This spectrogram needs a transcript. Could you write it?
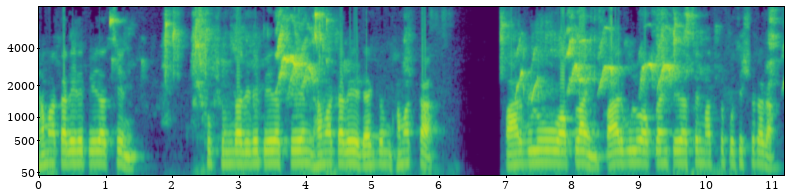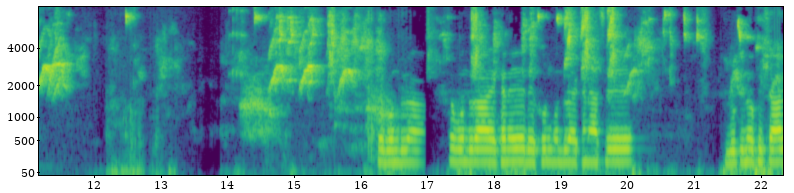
ধামাকা রেটে পেয়ে যাচ্ছেন। খুব সুন্দর রেটে পেয়ে যাচ্ছেন ধামাকা রেট, একদম ধামাক্কা। পারগুলো অফলাইন পারগুলো অফলাইন পেয়ে যাচ্ছেন মাত্র পঁচিশশো টাকা। তো বন্ধুরা তো বন্ধুরা, এখানে দেখুন বন্ধুরা, এখানে আছে lutino Fischer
